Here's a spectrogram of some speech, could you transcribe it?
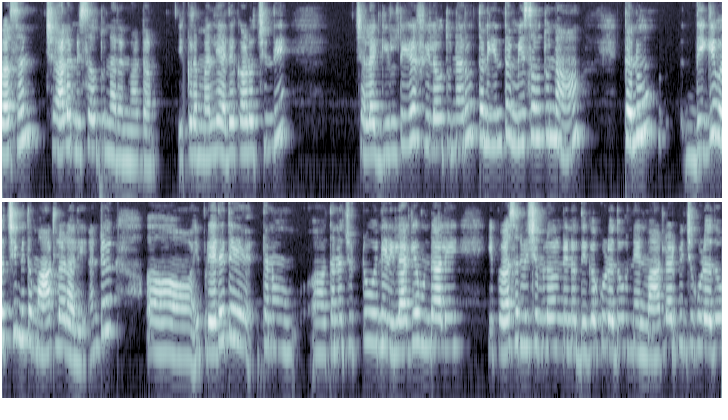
పర్సన్ చాలా మిస్ అవుతున్నారనమాట ఇక్కడ మళ్ళీ అదే కార్డ్ వచ్చింది. చాలా గిల్టీగా ఫీల్ అవుతున్నారు. తను ఎంత మిస్ అవుతున్నా తను దిగి వచ్చి మీతో మాట్లాడాలి. అంటే ఇప్పుడు ఏదైతే తను తన చుట్టూ నేను ఇలాగే ఉండాలి ఈ పర్సన్ విషయంలో నేను దిగకూడదు నేను మాట్లాడిపించకూడదు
